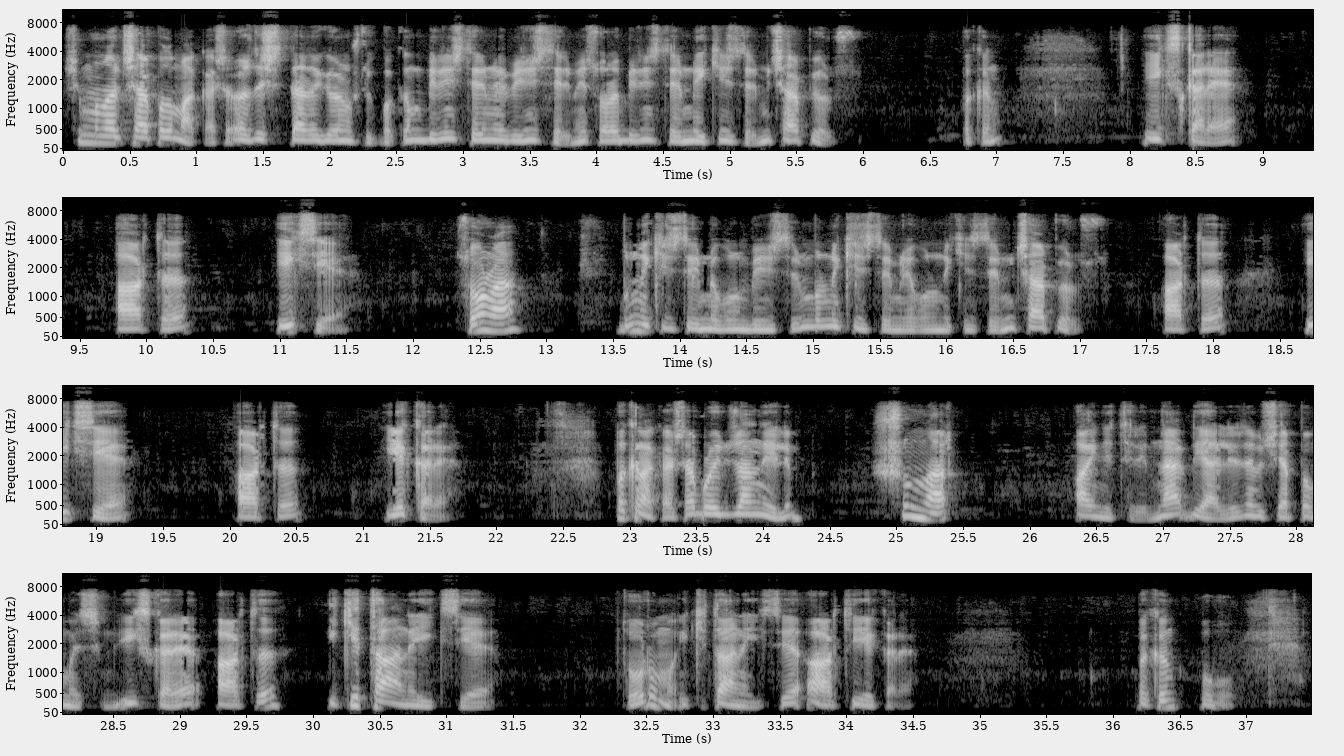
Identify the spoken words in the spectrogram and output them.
Şimdi bunları çarpalım arkadaşlar. Özdeşliklerde görmüştük. Bakın birinci terimle birinci terimi sonra birinci terimle ikinci terimi çarpıyoruz. Bakın x kare artı xy. Sonra bunun ikinci terimle bunun birinci terimi, bunun ikinci terimiyle bunun ikinci terimini çarpıyoruz. Artı xy artı y kare. Bakın arkadaşlar burayı düzenleyelim. Şunlar aynı terimler. Diğerlerine bir şey yapamayız şimdi. x kare artı 2 tane xy. Doğru mu? 2 tane xy artı y kare. Bakın bu bu.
